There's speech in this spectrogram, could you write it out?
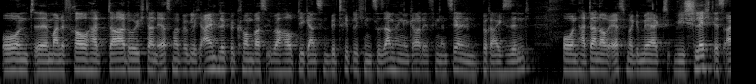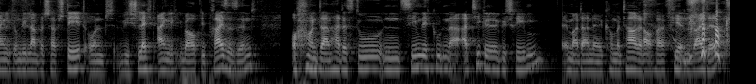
Und äh, meine Frau hat dadurch dann erstmal wirklich Einblick bekommen, was überhaupt die ganzen betrieblichen Zusammenhänge gerade im finanziellen Bereich sind. Und hat dann auch erstmal gemerkt, wie schlecht es eigentlich um die Landwirtschaft steht und wie schlecht eigentlich überhaupt die Preise sind. Und dann hattest du einen ziemlich guten Artikel geschrieben, immer deine Kommentare auf der vierten Seite. okay.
